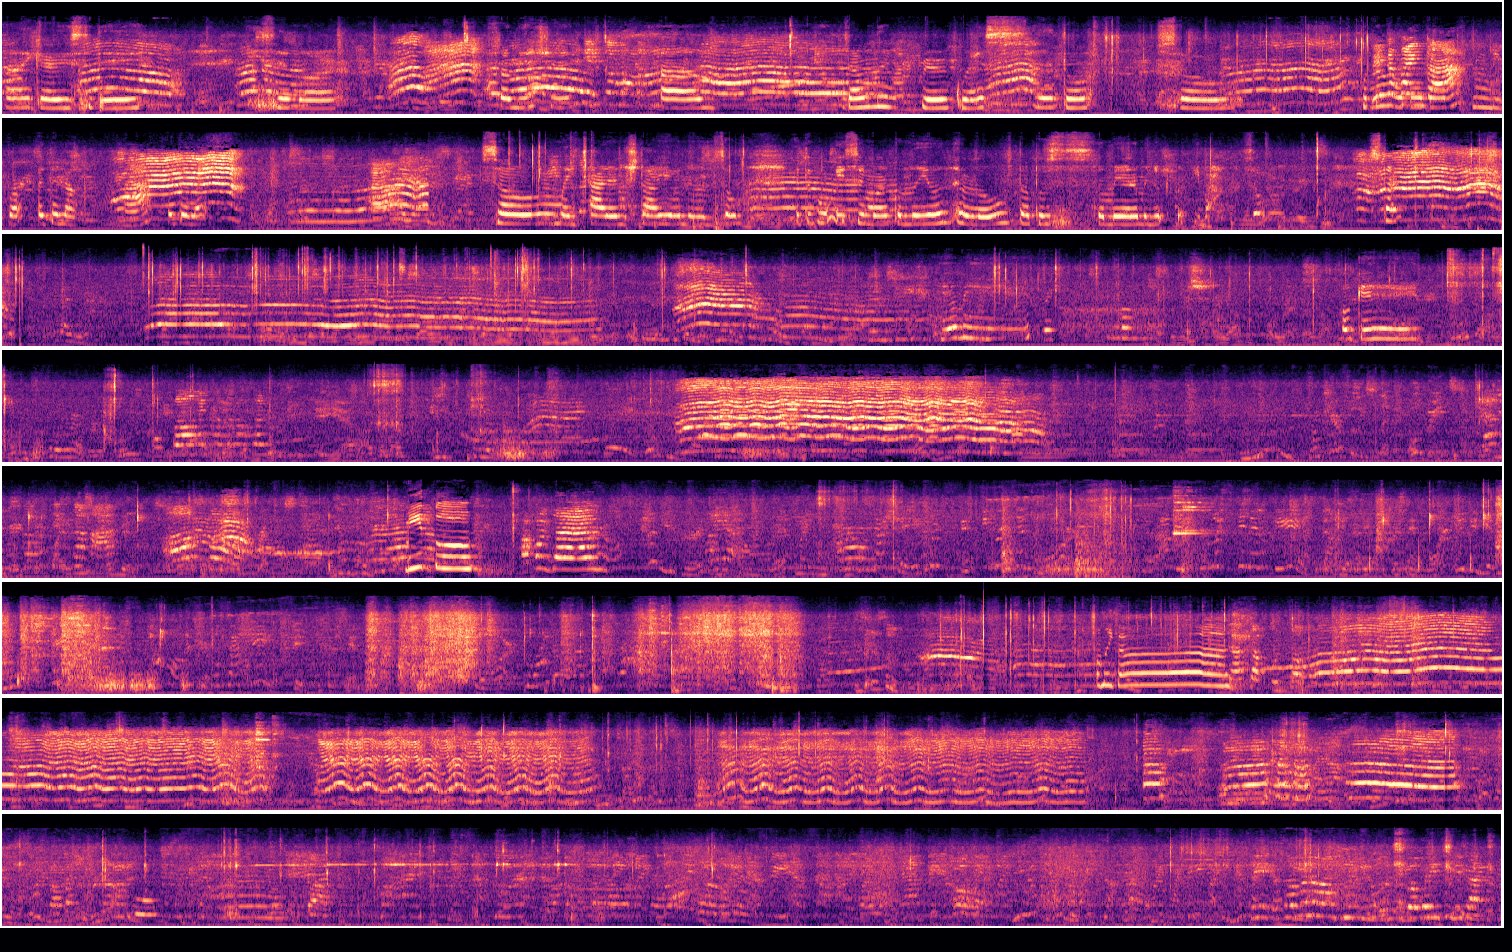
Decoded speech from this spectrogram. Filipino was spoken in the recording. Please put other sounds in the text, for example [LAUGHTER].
Hi guys, today ASMR from YouTube. Um, dami nag-request nito. So, May kakain ka? Hindi pa. Ito lang. Ha? Ito lang. Ah, ayan. So, may challenge tayo nun. So, ito pong ASMR ko na yun. Hello. Tapos, mamaya naman yung iba. So, start.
